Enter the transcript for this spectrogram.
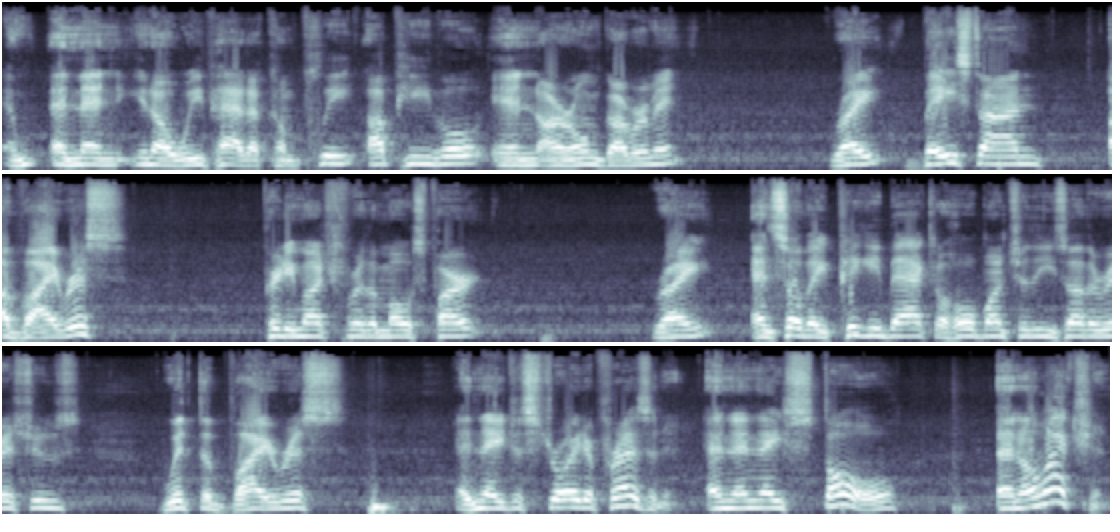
And, and then, you know, we've had a complete upheaval in our own government, right? Based on a virus pretty much for the most part, right? And so they piggybacked a whole bunch of these other issues with the virus and they destroyed a president. And then they stole an election.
